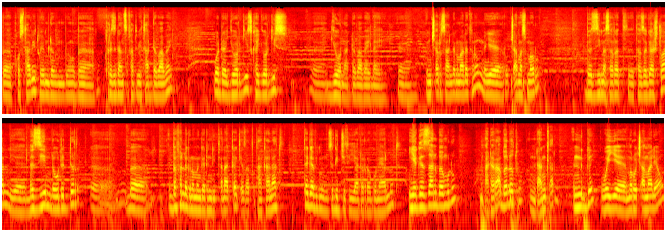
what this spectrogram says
በፖስታ ቤት ወይም ደግሞ በፕሬዚዳንት ጽህፈት ቤት አደባባይ ወደ ጊዮርጊስ ከጊዮርጊስ ጊዮን አደባባይ ላይ እንጨርሳለን ማለት ነው። የሩጫ መስመሩ በዚህ መሰረት ተዘጋጅቷል። ለዚህም ለውድድር በፈለግነው መንገድ እንዲጠናቀቅ የጸጥታ አካላት ተገቢውን ዝግጅት እያደረጉ ነው ያሉት። የገዛን በሙሉ አደራ በእለቱ እንዳንቀር እንገኝ ወይ የመሮጫ ማሊያውን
